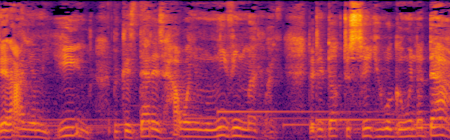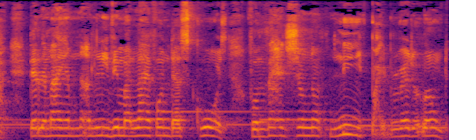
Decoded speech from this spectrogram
that I am healed because that is how I am living my life. That the doctor said you were going to die. Tell him I am not living my life on that course. For man shall not live by bread alone,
